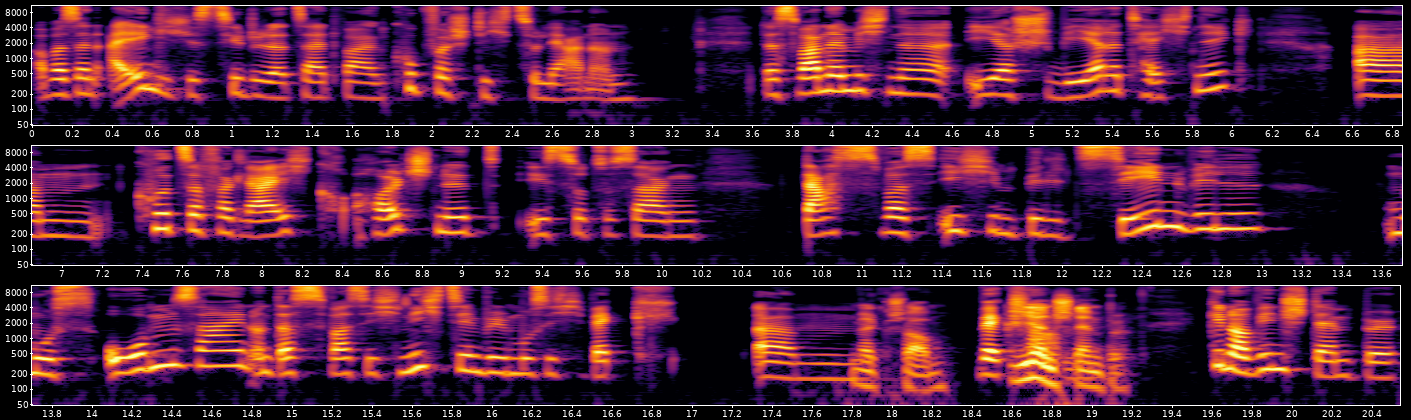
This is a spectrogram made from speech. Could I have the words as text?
Aber sein eigentliches Ziel zu der Zeit war, einen Kupferstich zu lernen. Das war nämlich eine eher schwere Technik. Ähm, kurzer Vergleich, Holzschnitt ist sozusagen das, was ich im Bild sehen will, muss oben sein und das, was ich nicht sehen will, muss ich weg, ähm, Wegschauen. wegschauen. Wie ein Stempel. Genau, wie ein Stempel.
